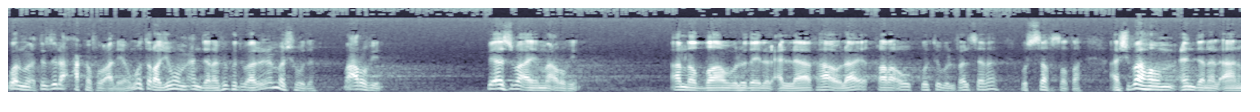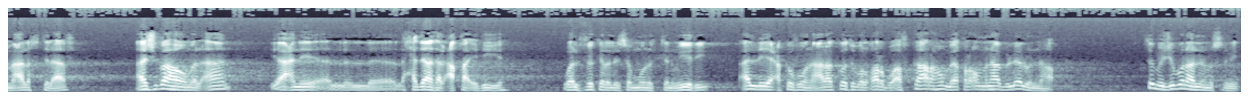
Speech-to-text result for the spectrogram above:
والمعتزلة عكفوا عليهم. وتراجمهم عندنا في كتب أهل العلم مشهودة معروفين. بأسمائهم معروفين. النظام والهذيل العلاف هؤلاء قرأوا كتب الفلسفة والسفسطة. أشبههم عندنا الآن مع الاختلاف. أشبههم الآن يعني الحداثة العقائدية والفكر اللي يسمونه التنويري اللي يعكفون على كتب الغرب وأفكارهم ويقرؤون منها بالليل والنهار. ثم يجيبونها للمسلمين.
